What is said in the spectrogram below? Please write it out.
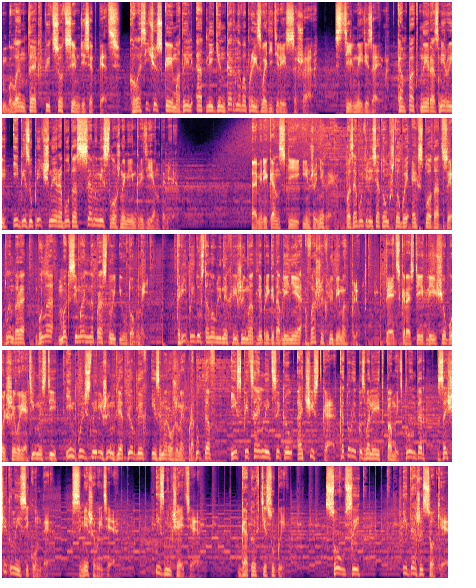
Blendtec 575 – классическая модель от легендарного производителя из США. Стильный дизайн, компактные размеры и безупречная работа с самыми сложными ингредиентами. Американские инженеры позаботились о том, чтобы эксплуатация блендера была максимально простой и удобной. Три предустановленных режима для приготовления ваших любимых блюд – 5 скоростей для еще большей вариативности, импульсный режим для твердых и замороженных продуктов и специальный цикл «Очистка», который позволяет помыть блендер за считанные секунды. Смешивайте, измельчайте, готовьте супы, соусы и даже соки.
